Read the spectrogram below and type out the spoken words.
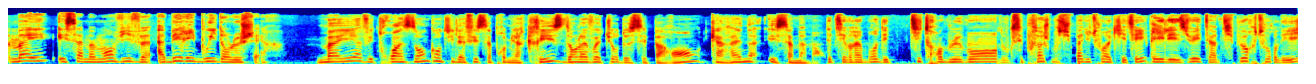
Maë et sa maman vivent à Béribouy dans le Cher. Maë avait trois ans quand il a fait sa première crise dans la voiture de ses parents, Karen et sa maman. C'était vraiment des petits tremblements, donc c'est pour ça que je me suis pas du tout inquiétée. Et les yeux étaient un petit peu retournés.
